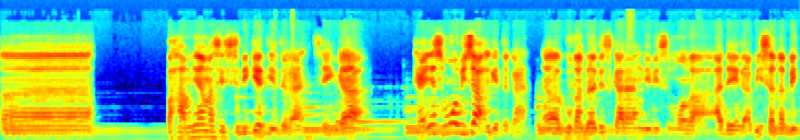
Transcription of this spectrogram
uh, pahamnya masih sedikit gitu kan sehingga kayaknya semua bisa gitu kan. Uh, bukan berarti sekarang jadi semua nggak ada yang nggak bisa tapi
